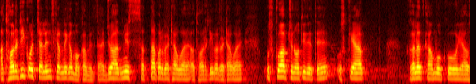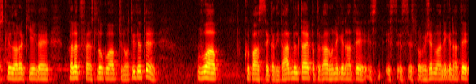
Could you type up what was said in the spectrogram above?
अथॉरिटी को चैलेंज करने का मौका मिलता है। जो आदमी सत्ता पर बैठा हुआ है अथॉरिटी पर बैठा हुआ है उसको आप चुनौती देते हैं उसके आप गलत कामों को या उसके द्वारा किए गए गलत फैसलों को आप चुनौती देते हैं वो आपके पास एक अधिकार मिलता है पत्रकार होने के नाते इस इस इस, इस प्रोफेशन में आने के नाते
